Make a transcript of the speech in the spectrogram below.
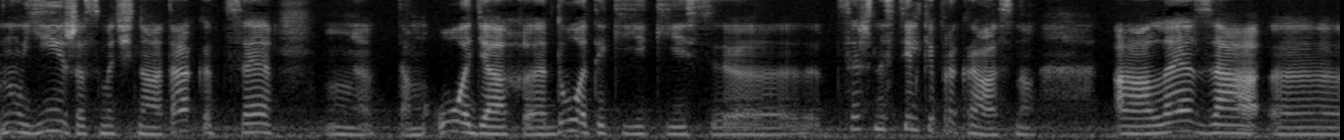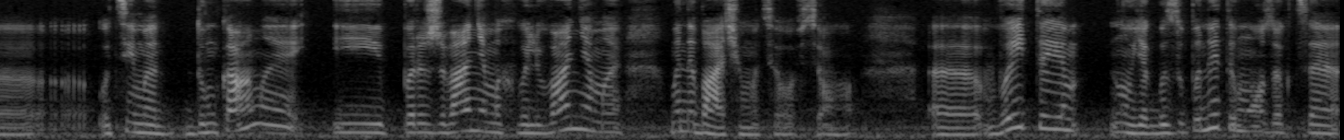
ну, їжа смачна, так? це там, одяг, дотики якісь. Це ж настільки прекрасно. Але за е, оціми думками і переживаннями, хвилюваннями ми не бачимо цього всього. Е, вийти, ну якби зупинити мозок, це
